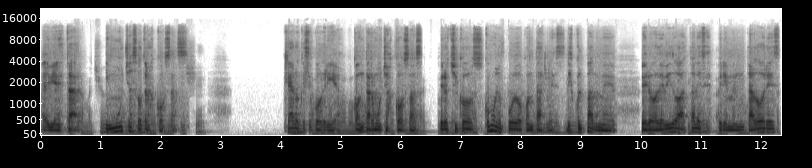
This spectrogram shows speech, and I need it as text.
el bienestar y muchas otras cosas. Claro que se podría contar muchas cosas, pero chicos, ¿cómo lo puedo contarles? Disculpadme, pero debido a tales experimentadores,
